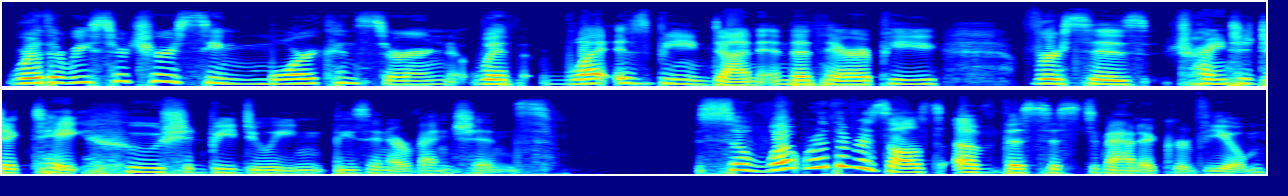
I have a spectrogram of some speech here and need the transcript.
where the researchers seem more concerned with what is being done in the therapy versus trying to dictate who should be doing these interventions. So, what were the results of the systematic review?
